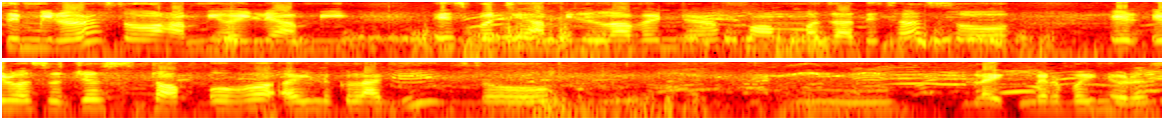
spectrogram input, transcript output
similar so हामी अहिले हामी यसपछि हामी लभेन्डर फर्ममा जाँदैछ so it it was just stop over अहिलेको लागि so like Mirabai Nuris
